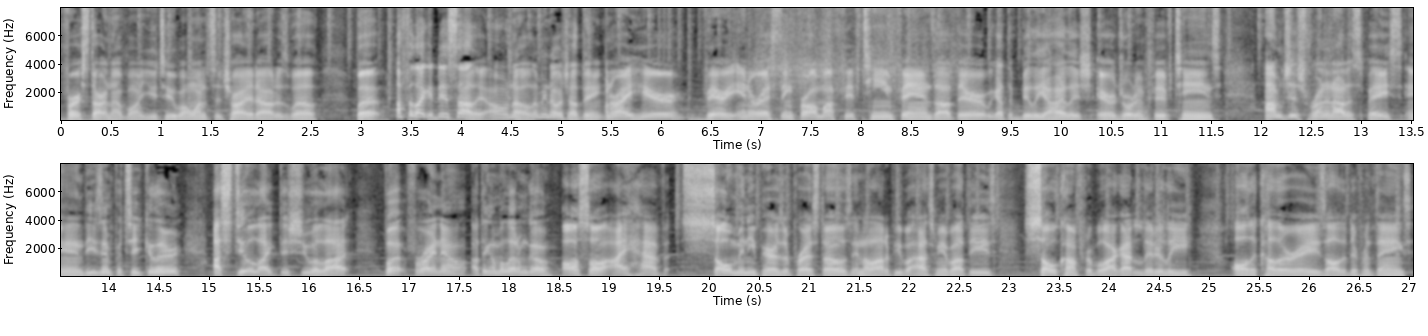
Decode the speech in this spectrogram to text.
first starting up on YouTube. I wanted to try it out as well but I feel like it did solid. I don't know. Let me know what y'all think. One right here, very interesting for all my 15 fans out there. We got the Billie Eilish Air Jordan 15s. I'm just running out of space and these in particular, I still like this shoe a lot, but for right now, I think I'm gonna let them go. Also, I have so many pairs of Prestos and a lot of people ask me about these. So comfortable. I got literally all the colorways, all the different things.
